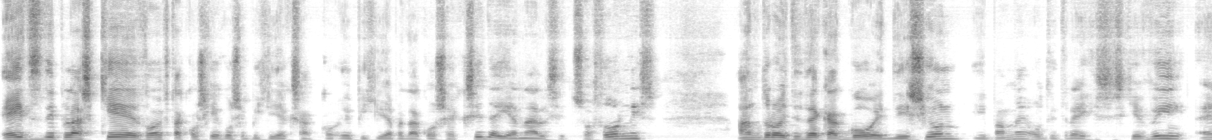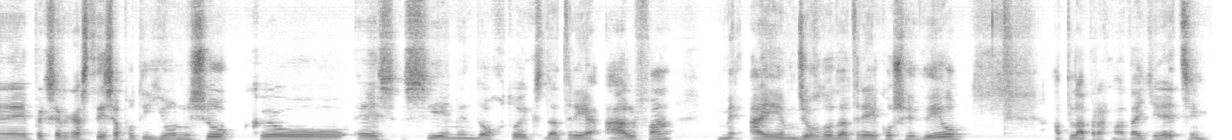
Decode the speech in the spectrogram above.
HD Plus και εδώ 720x1560 η ανάλυση της οθόνης, Android 10 Go Edition, είπαμε ότι τρέχει συσκευή, ε, επεξεργαστής από τη Unisoc, ο SC9863α με IMG8322, απλά πραγματάκια έτσι.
